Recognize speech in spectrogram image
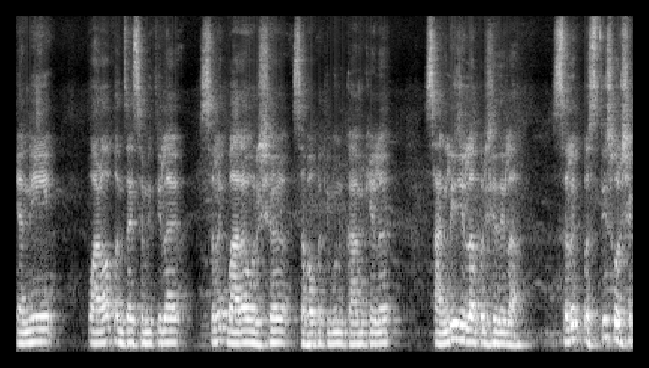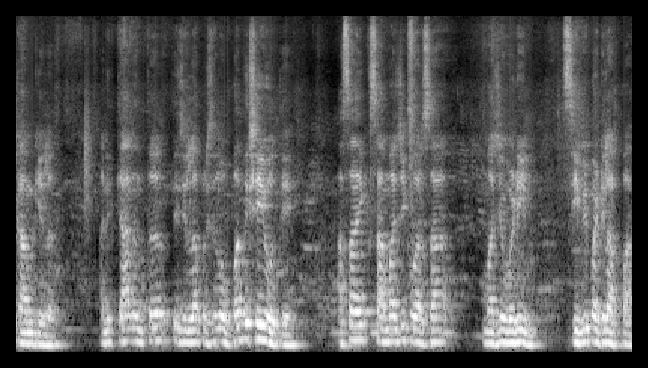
यांनी वाळवा पंचायत समितीला सलग बारा वर्ष सभापती म्हणून काम केलं. सांगली जिल्हा परिषदेला सलग पस्तीस वर्ष काम केलं आणि त्यानंतर ते जिल्हा परिषदेला उपाध्यक्षही होते. असा एक सामाजिक वारसा माझे वडील सी बी पाटील आप्पा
